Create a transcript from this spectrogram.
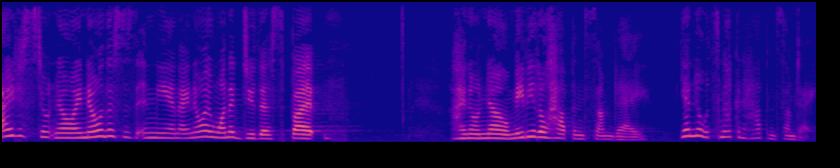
I just don't know. I know this is in me and I know I want to do this, but I don't know. Maybe it'll happen someday. Yeah, no, it's not going to happen someday.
